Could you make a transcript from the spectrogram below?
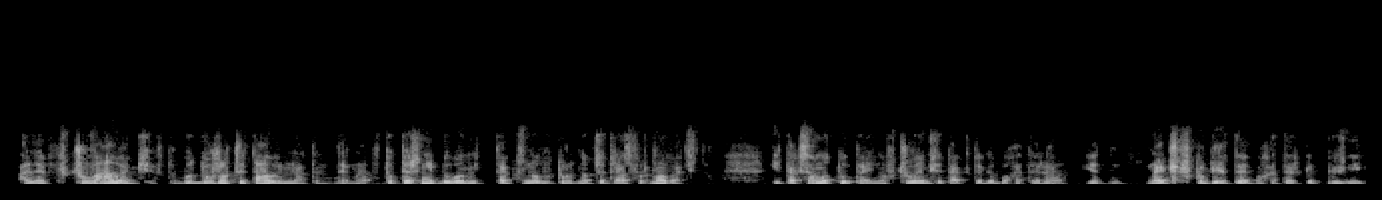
ale wczuwałem się w to, bo dużo czytałem na ten temat. To też nie było mi tak znowu trudno przetransformować to. I tak samo tutaj, no, wczułem się tak w tego bohatera, najpierw kobietę, bohaterkę, później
